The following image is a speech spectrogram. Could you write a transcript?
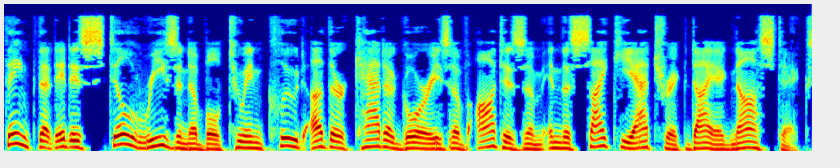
think that it is still reasonable to include other categories of autism in the psychiatric diagnostics.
